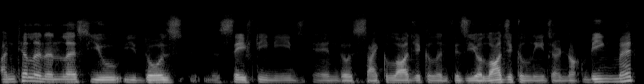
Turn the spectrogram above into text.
Until and unless you, you those safety needs and those psychological and physiological needs are not being met,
